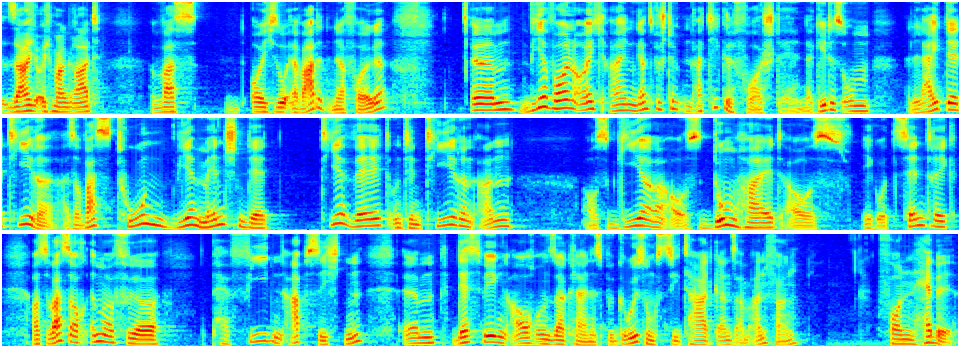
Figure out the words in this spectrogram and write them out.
sage ich euch mal gerade, was euch so erwartet in der Folge. Ähm, wir wollen euch einen ganz bestimmten Artikel vorstellen. Da geht es um Leid der Tiere. Also was tun wir Menschen der Tierwelt und den Tieren an aus Gier, aus Dummheit, aus Egozentrik, aus was auch immer für perfiden Absichten. Ähm, deswegen auch unser kleines Begrüßungszitat ganz am Anfang von Hebbel.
